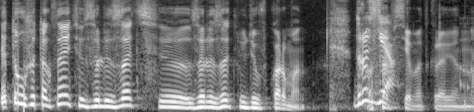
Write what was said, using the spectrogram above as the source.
это уже, так знаете, залезать, э, залезать людям в карман. Друзья, Совсем откровенно.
